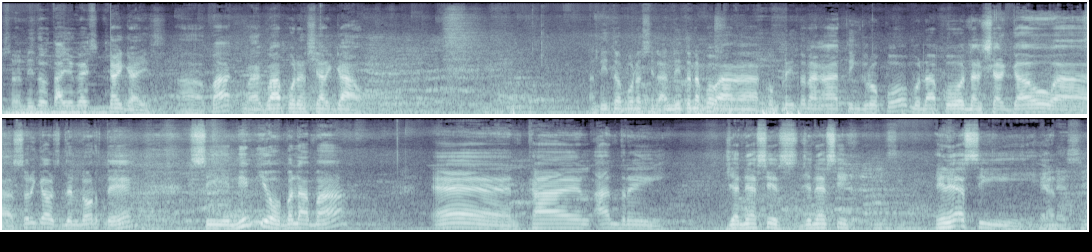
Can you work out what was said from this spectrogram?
So dito tayo guys. Hi guys. Ah, pak, mga gwapo ng Siargao. Andito po na sila. Andito na po ang ah, kumpleto ng ating grupo mula po ng Siargao, uh, Surigao del Norte. Si Nino Balaba and Kyle Andre Genesis. Genesi. Genesi. Genesi.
